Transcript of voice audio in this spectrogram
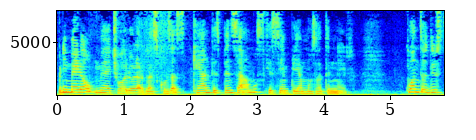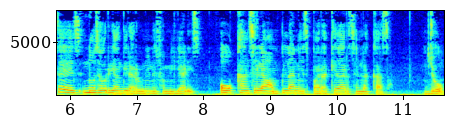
Primero me ha hecho valorar las cosas que antes pensábamos que siempre íbamos a tener. ¿Cuántos de ustedes no se aburrían de ir a reuniones familiares o cancelaban planes para quedarse en la casa? Yo.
